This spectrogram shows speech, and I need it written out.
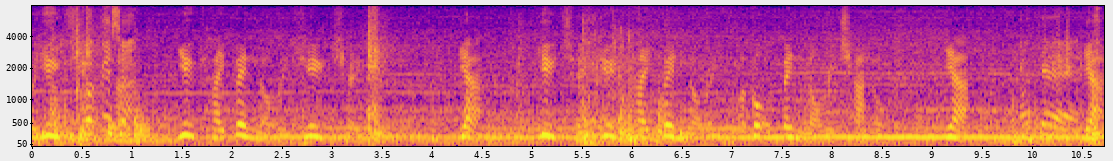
A YouTube What's that? channel. UK bin lorries. YouTube. Yeah. YouTube. UK bin lorries. I've got a bin lorry channel. Yeah. Okay. Yeah.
